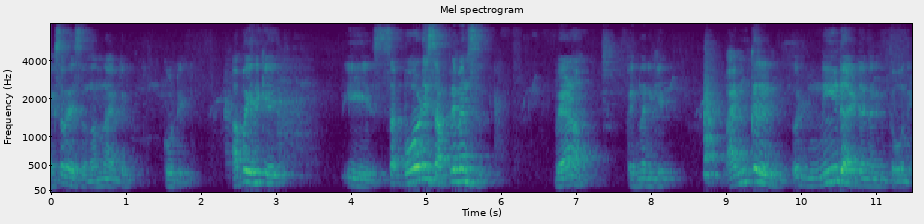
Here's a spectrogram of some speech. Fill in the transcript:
എക്സസൈസ് നന്നായിട്ട് കൂട്ടി. അപ്പോൾ എനിക്ക് ഈ ബോഡി സപ്ലിമെന്റ്സ് വേണം എന്നെനിക്ക് ഭയങ്കര ഒരു നീഡായിട്ട് തന്നെ എനിക്ക് തോന്നി.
